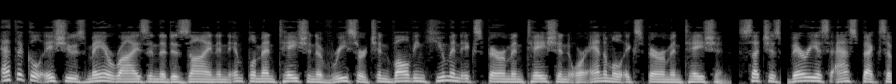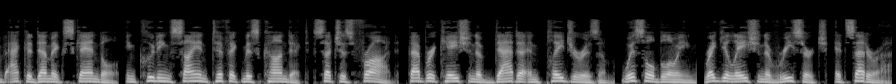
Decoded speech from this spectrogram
Ethical issues may arise in the design and implementation of research involving human experimentation or animal experimentation, such as, various aspects of academic scandal, including scientific misconduct such as fraud, fabrication of data and plagiarism, whistleblowing, regulation of research, etc.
